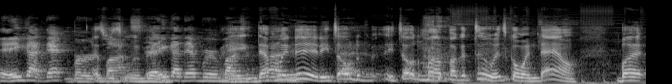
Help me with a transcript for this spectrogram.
Yeah, he got that bird That's what's box. gonna be. Yeah, he got that bird box. He definitely closet. did. He told the he told the motherfucker too. It's going down. But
